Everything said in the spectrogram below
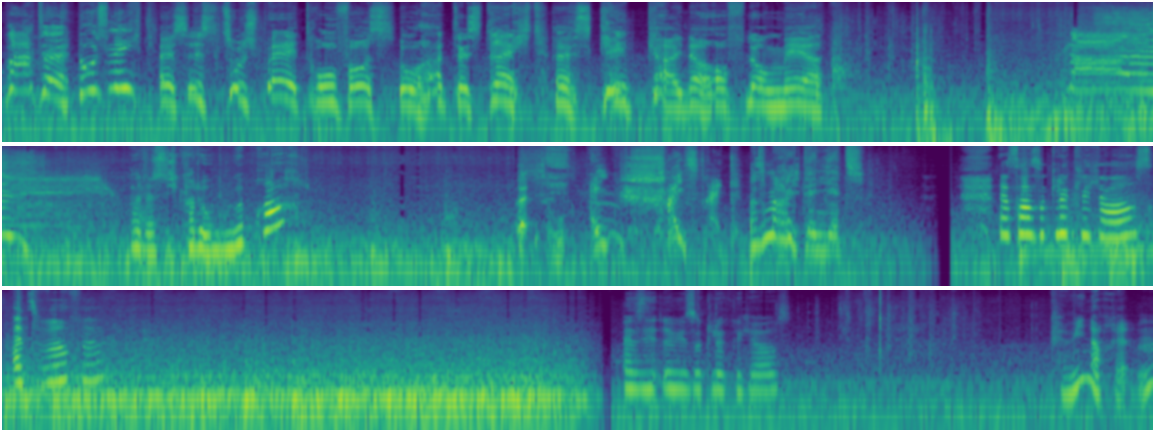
Warte, tu's nicht! Es ist zu spät, Rufus. Du hattest recht. Es gibt keine Hoffnung mehr. Nein! Hat er sich gerade umgebracht? So ein Scheißdreck. Was mache ich denn jetzt? Er sah so glücklich aus, als Würfel. Er sieht irgendwie so glücklich aus. Können wir ihn noch retten?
